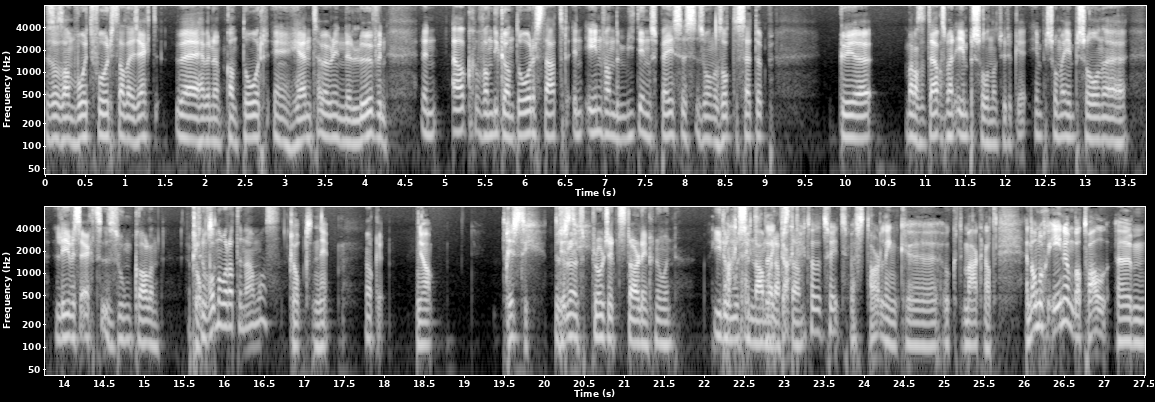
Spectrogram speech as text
Dus als dan voor het voorstel dat je zegt, wij hebben een kantoor in Gent, en we hebben in Leuven. In elk van die kantoren staat er in één van de meeting spaces zo'n zotte setup. Kun je, maar als het telkens maar één persoon natuurlijk, hè. één persoon met één persoon, eh leven ze echt Zoom-callen. Heb je gevonden wat dat de naam was? Klopt, nee. Oké, Ja. Tristig. we zullen het Project Starlink noemen. Dacht moest zijn naam dat- maar Ik dacht dat het zoiets met Starlink eh, ook te maken had. En dan nog één, omdat wel ehm,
